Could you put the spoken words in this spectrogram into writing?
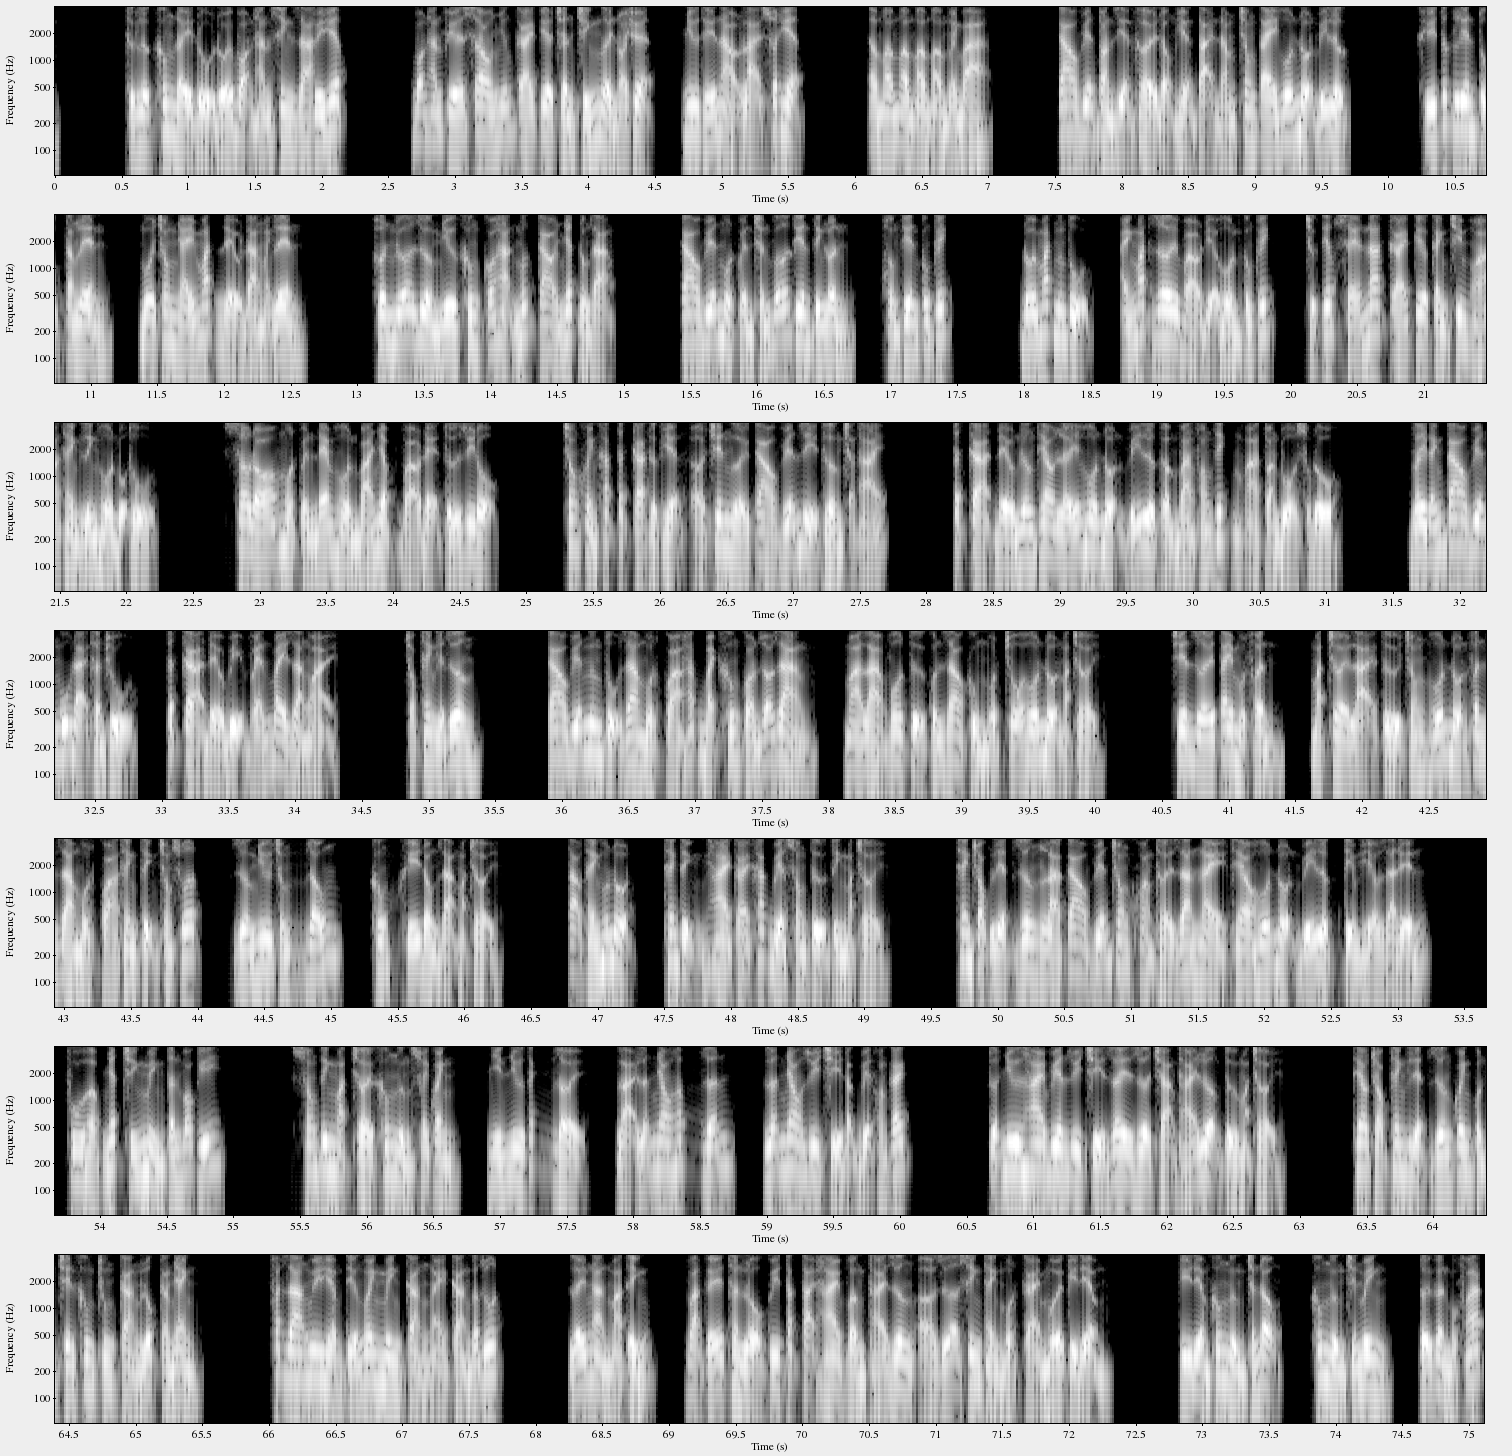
Thực lực không đầy đủ đối bọn hắn sinh ra uy hiếp. Bọn hắn phía sau những cái tia chân chính người nói chuyện, như thế nào lại xuất hiện? Ầm ầm ầm ầm ầm anh ba. Cao viễn toàn diện khởi động hiện tại nắm trong tay hỗn độn vĩ lực. Khí tức liên tục tăng lên, mỗi trong nháy mắt đều đang mạnh lên. Hơn nữa dường như không có hạn mức cao nhất đồng dạng. Cao viễn một quyền chấn vỡ thiên tinh luân, hồng thiên công kích. Đôi mắt ngưng tụ, ánh mắt rơi vào địa hồn công kích, trực tiếp xé nát cái kia cánh chim hóa thành linh hồn bộ thủ sau đó một quyền đem hồn bá nhập vào đệ tứ duy độ. Trong khoảnh khắc tất cả thực hiện ở trên người cao viễn dị thường trạng thái. Tất cả đều nương theo lấy hôn độn vĩ lực cầm vang phong thích mà toàn bộ sụp đổ. Vây đánh cao viễn ngũ đại thần chủ, tất cả đều bị vén bay ra ngoài. Chọc thanh liệt dương. Cao viễn ngưng tụ ra một quả hắc bạch không còn rõ ràng, mà là vô tự quân giao cùng một chỗ hỗn độn mặt trời. Trên dưới tay một phần, mặt trời lại từ trong hỗn độn phân ra một quả thanh tịnh trong suốt, dường như trống rỗng, không khí đồng dạng mặt trời. Tạo thành hỗn độn, thanh tịnh hai cái khác biệt song tử tinh mặt trời thanh trọc liệt dương là cao viễn trong khoảng thời gian này theo hỗn độn vĩ lực tìm hiểu ra đến. Phù hợp nhất chính mình tân võ kỹ. Song tinh mặt trời không ngừng xoay quanh, nhìn như tách rời, lại lẫn nhau hấp dẫn, lẫn nhau duy trì đặc biệt khoảng cách. Tựa như hai viên duy trì dây dưa trạng thái lượng từ mặt trời. Theo chọc thanh liệt dương quanh quẩn trên không trung càng lúc càng nhanh. Phát ra nguy hiểm tiếng oanh minh càng ngày càng gấp rút. Lấy ngàn mà tính, vạn kế thần lộ quy tắc tại hai vầng thái dương ở giữa sinh thành một cái mới kỳ điểm. Kỳ điểm không ngừng chấn động, không ngừng chiến minh, tới gần bộc phát.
